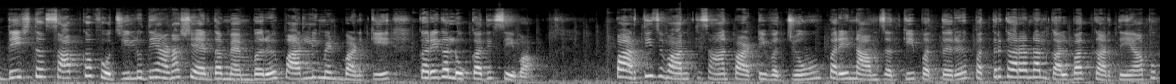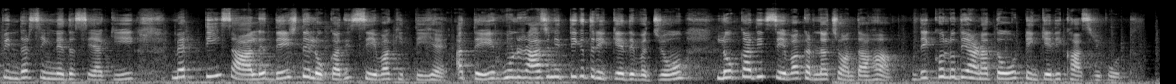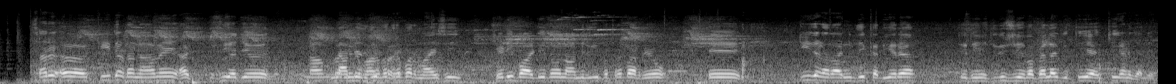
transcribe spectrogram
ਦੇਸ਼ ਦਾ ਸਾਬਕਾ ਫੌਜੀ ਲੁਧਿਆਣਾ ਸ਼ਹਿਰ ਦਾ ਮੈਂਬਰ ਪਾਰਲੀਮੈਂਟ ਬਣ ਕੇ ਕਰੇਗਾ ਲੋਕਾਂ ਦੀ ਸੇਵਾ। ਭਾਰਤੀ ਜਵਾਨ ਕਿਸਾਨ ਪਾਰਟੀ ਵੱਜੋਂ ਭਰੇ ਨਾਮਜ਼ਦਗੀ ਪੱਤਰ ਪੱਤਰਕਾਰਾਂ ਨਾਲ ਗੱਲਬਾਤ ਕਰਦਿਆਂ ਭੁਪਿੰਦਰ ਸਿੰਘ ਨੇ ਦੱਸਿਆ ਕਿ ਮੈਂ 30 ਸਾਲ ਦੇਸ਼ ਦੇ ਲੋਕਾਂ ਦੀ ਸੇਵਾ ਕੀਤੀ ਹੈ ਅਤੇ ਹੁਣ ਰਾਜਨੀਤਿਕ ਤਰੀਕੇ ਦੇ ਵੱਜੋਂ ਲੋਕਾਂ ਦੀ ਸੇਵਾ ਕਰਨਾ ਚਾਹੁੰਦਾ ਹਾਂ। ਦੇਖੋ ਲੁਧਿਆਣਾ ਤੋਂ ਟਿੰਕੇ ਦੀ ਖਾਸ ਰਿਪੋਰਟ। ਸਰ ਕੀ ਤੁਹਾਡਾ ਨਾਮ ਹੈ? ਅੱਜ ਤੁਸੀਂ ਅੱਜ ਨਾਮਜ਼ਦਗੀ ਪੱਤਰ। ਭਰਨ ਆਏ ਸੀ। ਕਿਹੜੀ ਪਾਰਟੀ ਤੋਂ ਨਾਮਜ਼ਦਗੀ ਪੱਤਰ ਭਰ ਰਹੇ ਹੋ ਤੇ ਕੀ ਤੁਹਾਡਾ ਰਾਜਨੀਤਿਕ ਕਰੀਅਰ ਹੈ ਤੇ ਦੇਸ਼ ਦੀ ਤੁਸੀਂ ਸੇਵਾ ਪਹਿਲਾਂ ਕੀਤੀ ਹੈ ਕੀ ਕਹਿਣਾ ਚਾਹੁੰਦੇ ਹੋ?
